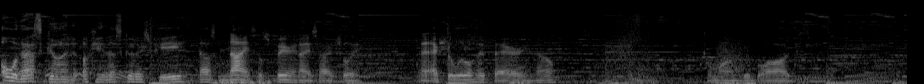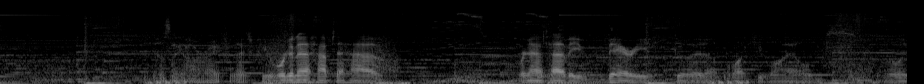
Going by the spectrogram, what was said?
Oh, that's good. Okay, that's good XP. That was nice. That was very nice, actually. An extra little hit there, you know? Come on, good blocks. Feels like alright for the XP. We're gonna have to have we're gonna have to have a very good Lucky Wild really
